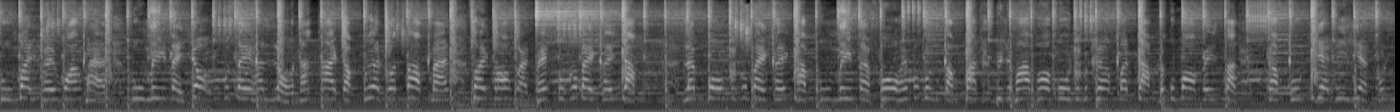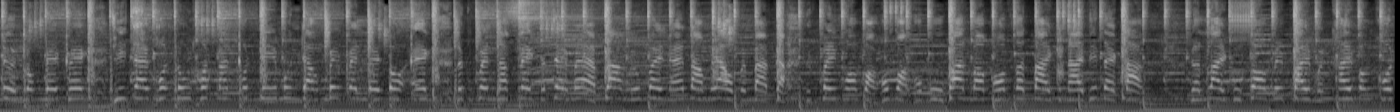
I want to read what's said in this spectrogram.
กูไม่เคยวางแผน กูมีแต่โยกกูเตะฮัลโหลทักทายกับเพื่อนว่าตับแมนสร้อยทองแหวนเพชรกูก็ไม่เคยจับ แลมโบกูก็ไม่เคยขับกูมีแต่โฟให้พวกมึงสัมผัสพิจารณาพ่อกูจะเป็นเครื่องประดับแล้วกูมอบไปสัตว์กับกูเกียดที่เหยียดคนอื่นลงในเพลงชี้แจงคนนู้นคนนั้นคนนี้มึงยังไม่เป็นเลยตัวเองแล้วกูเป็นนักเลงจะใจแม่แอบตั้งหรือไม่แนะนำไม่เอาเป็นแบบอย่างถึงเป็นความหวังความหวังของหมู่บ้านมาพร้อมสไตล์กินนายที่แตกต่างเงินไล่กูก็ไม่ไปเหมือนใครบางคน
